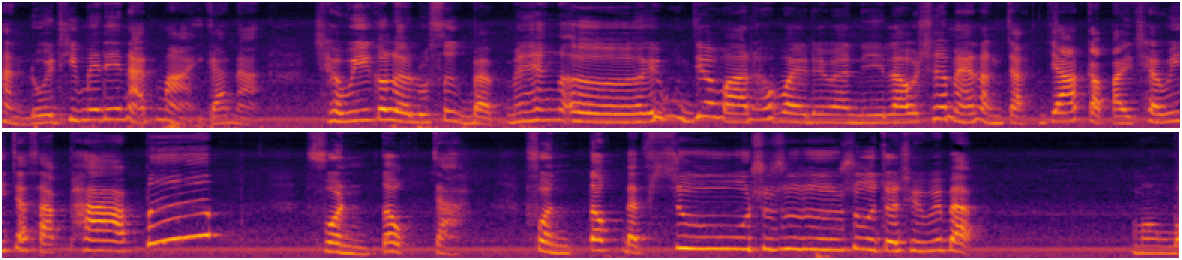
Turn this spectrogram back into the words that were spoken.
หันโดยที่ไม่ได้นัดหมายกันอะเชลวี่ก็เลยรู้สึกแบบแม่งเอ้ยมึงจะมาทำไมในวันนี้ แล้วเชื่อไหมหลังจากญาติกลับไปเชลวี่จะซักผ้าปุ๊บฝนตกจ้ะฝนตกแบบสู้สู้สู้สู้สู้จนชีวิตแบบ มองบ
